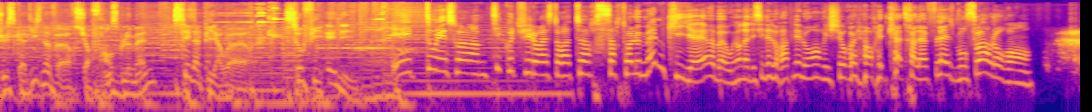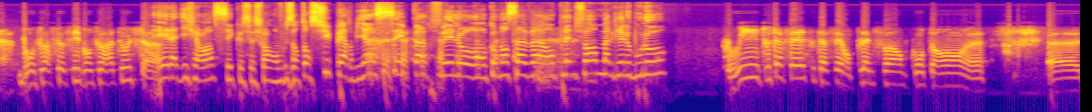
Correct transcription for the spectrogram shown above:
Jusqu'à 19h sur France Bleu Men, c'est l'Happy Hour. Sophie Elie. Et tous les soirs, un petit coup de fil au restaurateur sartois, le même qu'hier. Eh ben oui, on a décidé de rappeler Laurent Richer au relais Henri IV à la Flèche. Bonsoir Laurent. Bonsoir Sophie, bonsoir à tous. Et la différence, c'est que ce soir, on vous entend super bien. C'est parfait Laurent. Comment ça va? En pleine forme malgré le boulot? Oui, tout à fait, tout à fait, en pleine forme, content. Euh, euh,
